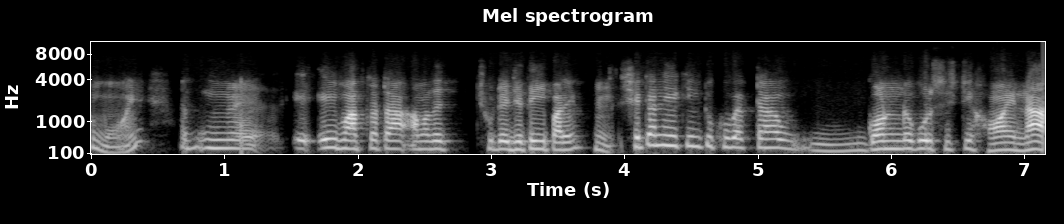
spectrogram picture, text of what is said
সময় এই মাত্রাটা আমাদের ছুটে যেতেই পারে। সেটা নিয়ে কিন্তু খুব একটা উম, গন্ডগোল সৃষ্টি হয় না।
